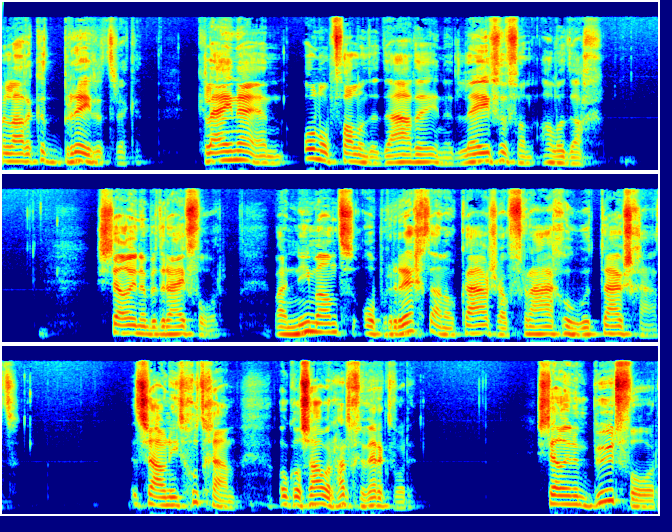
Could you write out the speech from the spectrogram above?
Maar laat ik het breder trekken. Kleine en onopvallende daden in het leven van alle dag. Stel je een bedrijf voor waar niemand oprecht aan elkaar zou vragen hoe het thuis gaat. Het zou niet goed gaan, ook al zou er hard gewerkt worden. Stel je een buurt voor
